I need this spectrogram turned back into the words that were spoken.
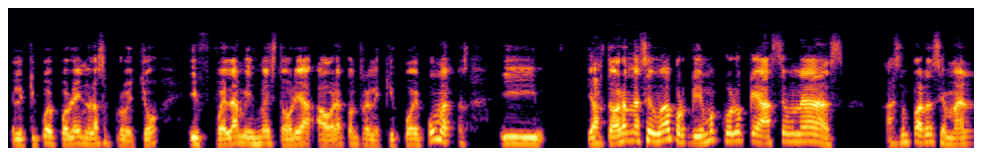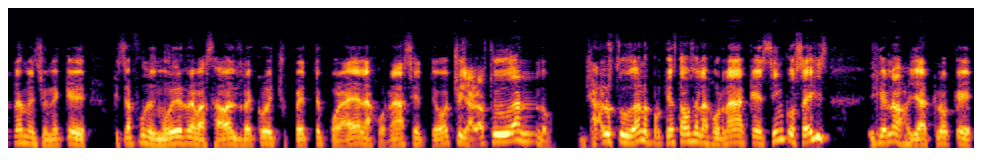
el equipo de Puebla y no las aprovechó y fue la misma historia ahora contra el equipo de Pumas. Y, hasta ahora me hace duda porque yo me acuerdo que hace unas, hace un par de semanas mencioné que quizá Funes Mori rebasaba el récord de Chupete por ahí en la jornada 7-8 ya lo estoy dudando, ya lo estoy dudando porque ya estamos en la jornada que 5 6 dije no, ya creo que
